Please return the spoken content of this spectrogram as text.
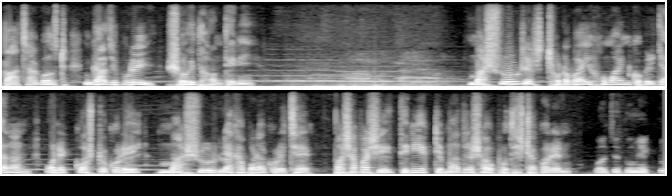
পাঁচ আগস্ট গাজীপুরেই শহীদ হন তিনি। মাসরুরের ছোট ভাই হুমায়ুন কবির জানান, অনেক কষ্ট করে মাসরুর লেখাপড়া করেছে। পাশাপাশি তিনি একটি মাদ্রাসাও প্রতিষ্ঠা করেন। বলছে, তুমি একটু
